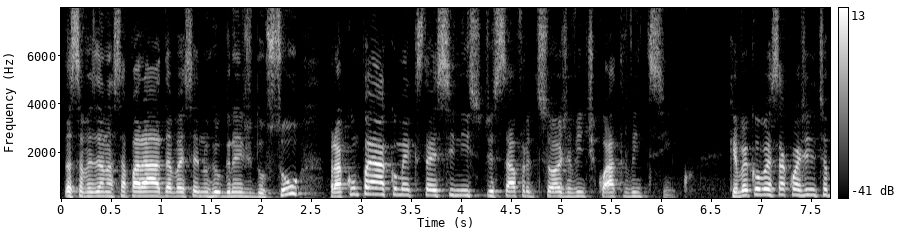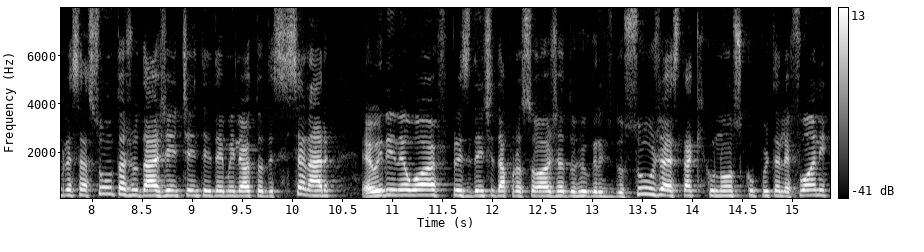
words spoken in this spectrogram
Dessa vez a nossa parada vai ser no Rio Grande do Sul, para acompanhar como é que está esse início de safra de soja 24-25. Quem vai conversar com a gente sobre esse assunto, ajudar a gente a entender melhor todo esse cenário, é o Irineu Worf, presidente da ProSoja do Rio Grande do Sul, já está aqui conosco por telefone.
